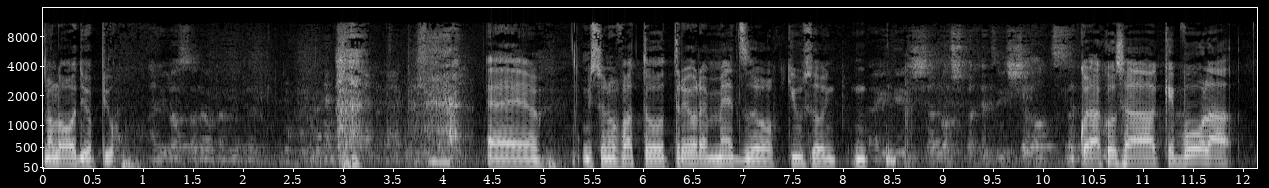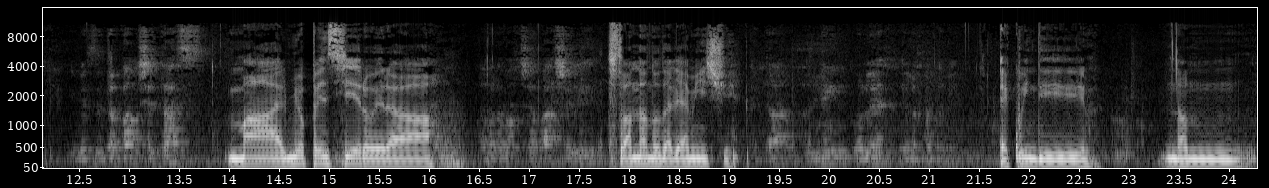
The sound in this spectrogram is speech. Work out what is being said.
non lo odio più. eh, mi sono fatto tre ore e mezzo chiuso in, in, in quella cosa che vola ma il mio pensiero era sto andando dagli amici e quindi non,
